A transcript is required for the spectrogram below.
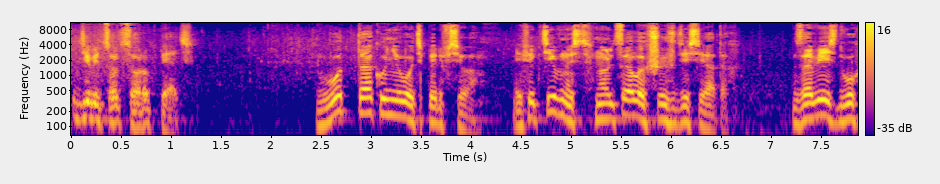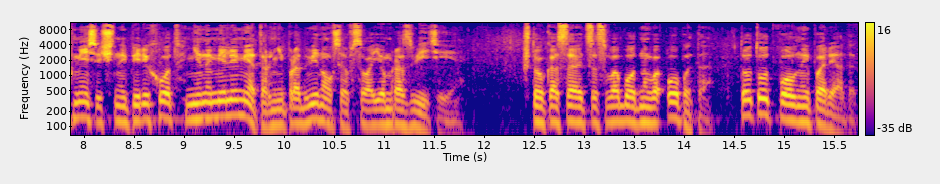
945. Вот так у него теперь все. Эффективность 0,6. За весь двухмесячный переход ни на миллиметр не продвинулся в своем развитии. Что касается свободного опыта, то тут полный порядок.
